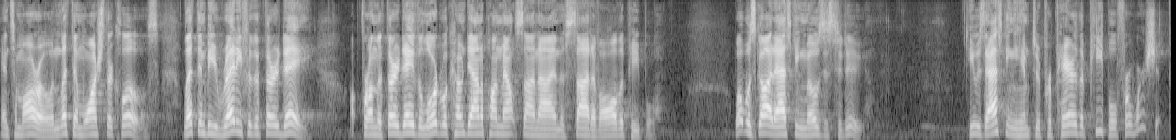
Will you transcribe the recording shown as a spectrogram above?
and tomorrow, and let them wash their clothes. Let them be ready for the third day. For on the third day, the Lord will come down upon Mount Sinai in the sight of all the people. What was God asking Moses to do? He was asking him to prepare the people for worship.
